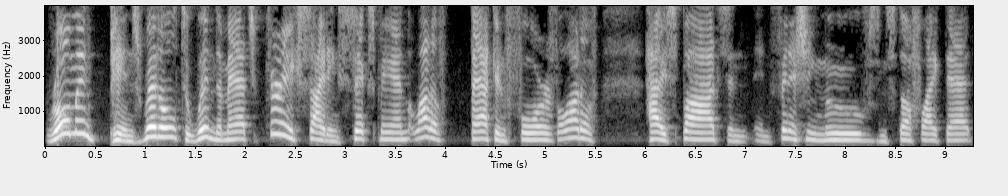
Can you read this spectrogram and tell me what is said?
Roman pins Riddle to win the match. Very exciting six man. A lot of back and forth, a lot of high spots and, and finishing moves and stuff like that.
